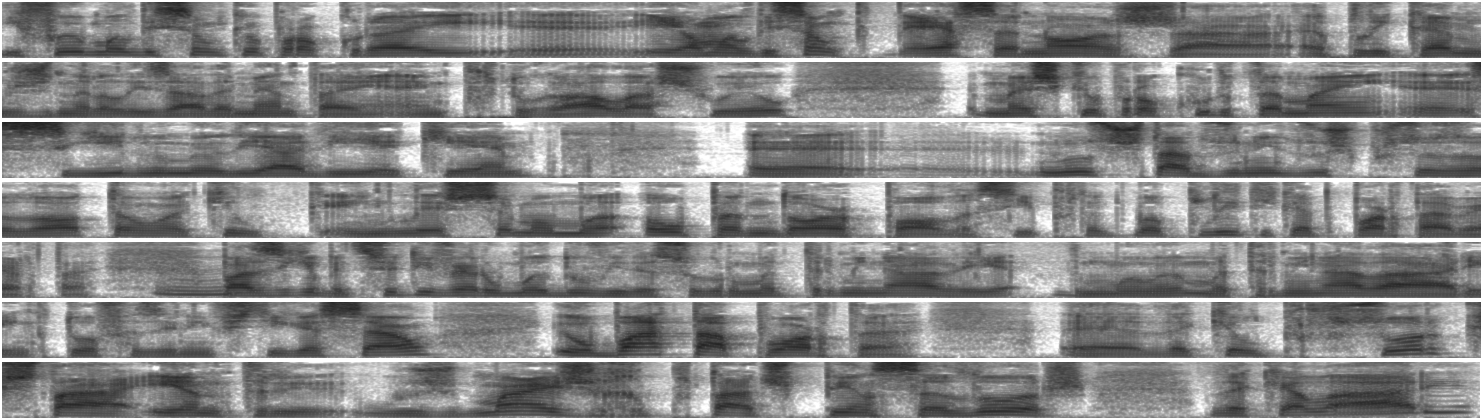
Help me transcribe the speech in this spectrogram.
e foi uma lição que eu procurei. É uma lição que essa nós já aplicamos generalizadamente em, em Portugal, acho eu, mas que eu procuro também seguir no meu dia a dia, que é nos Estados Unidos os professores adotam aquilo que em inglês se chama uma open door policy, portanto uma política de porta aberta. Uhum. Basicamente, se eu tiver uma dúvida sobre uma determinada, uma, uma determinada área em que estou a fazer investigação, eu bato à porta uh, daquele professor que está entre os mais reputados pensadores daquela área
